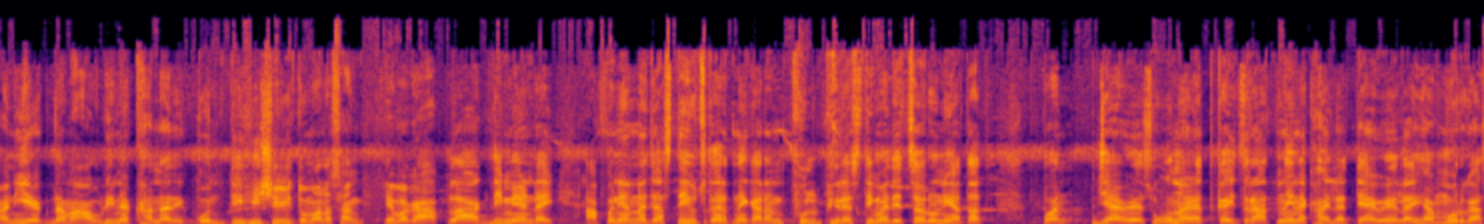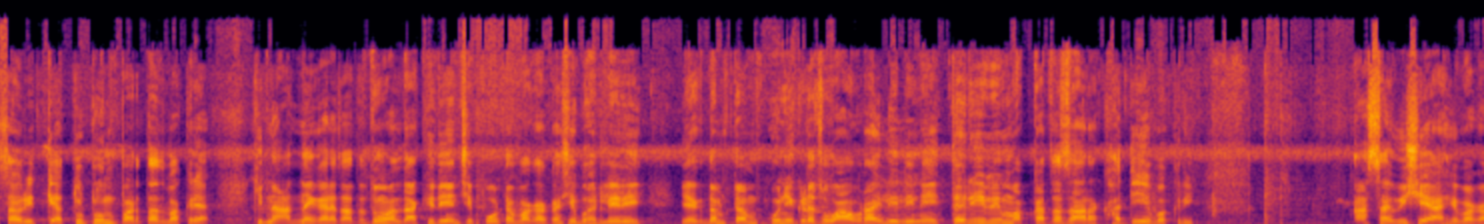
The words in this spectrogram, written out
आणि एकदम आवडीनं खाणारे कोणतीही शेळी तुम्हाला सांग हे बघा आपला अगदी मेंढ आहे. आपण यांना जास्त यूज करत नाही कारण फुल फिरस्तीमध्ये चरून येतात. पण ज्यावेळेस उन्हाळ्यात काहीच राहत नाही ना खायला त्यावेळेला ह्या मूर घासावर इतक्या तुटून पडतात बकऱ्या. की नाद नाही करायचा आता तुम्हाला दाखवते यांची पोटं बघा कशी भरलेली एकदम टमकून इकडंच वाव राहिलेली नाही. तरी बी मक्काचा चारा खातीये बकरी. असा विषय आहे बघा.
